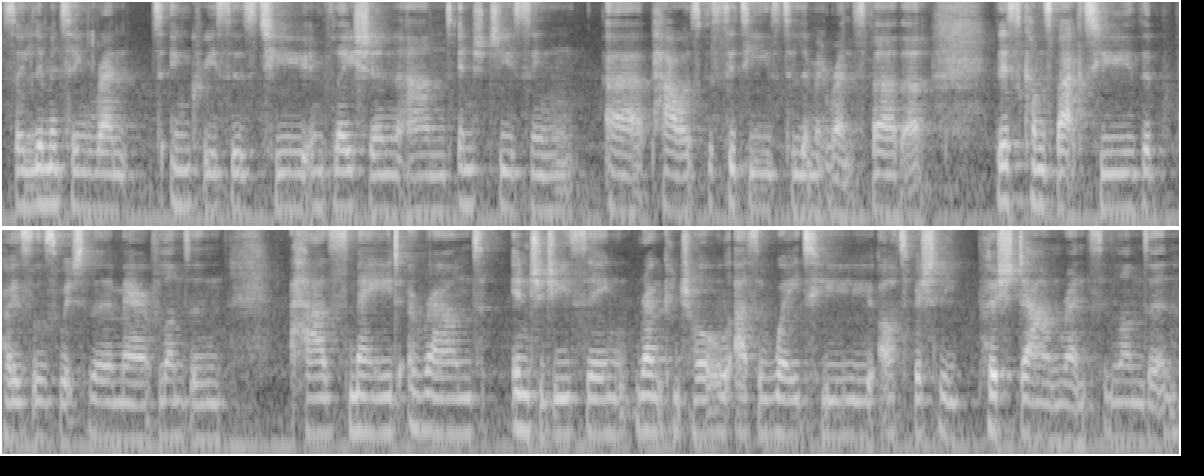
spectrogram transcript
so limiting rent increases to inflation and introducing uh, powers for cities to limit rents further. This comes back to the proposals which the Mayor of London has made around introducing rent control as a way to artificially push down rents in London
